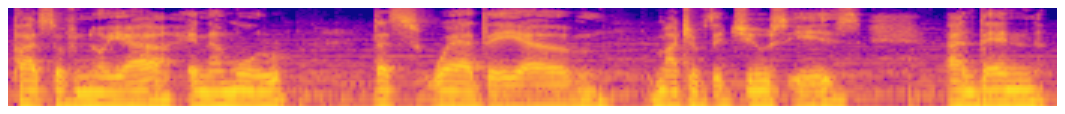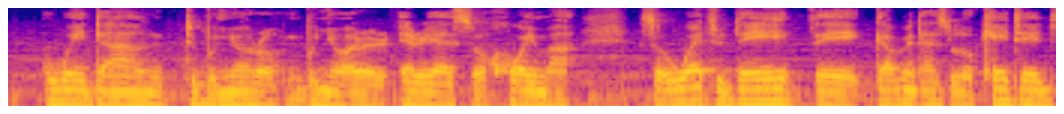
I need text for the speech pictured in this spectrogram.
parts of Nwoya and Namur. That's where the um, much of the juice is, and then way down to Bunyoro, Bunyoro areas, so Hoima. So where today the government has located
